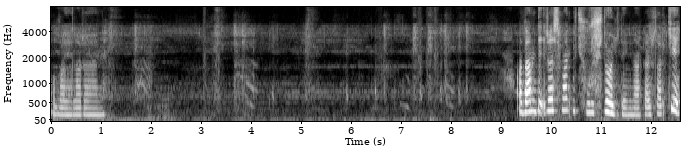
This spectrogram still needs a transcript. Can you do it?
Olaylar yani. Adam de resmen 3 vuruşta öldü demin arkadaşlar ki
